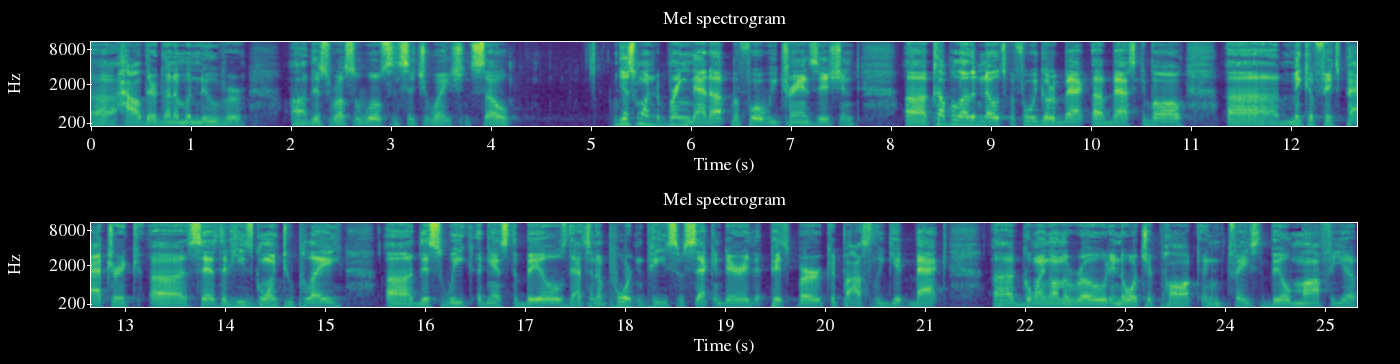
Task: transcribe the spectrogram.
uh, how they're going to maneuver uh, this Russell Wilson situation. So just wanted to bring that up before we transitioned. Uh, a couple other notes before we go to back, uh, basketball. Minkah Fitzpatrick says that he's going to play uh, this week against the Bills. That's an important piece of secondary that Pittsburgh could possibly get back uh, going on the road in Orchard Park and face the Bill Mafia.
